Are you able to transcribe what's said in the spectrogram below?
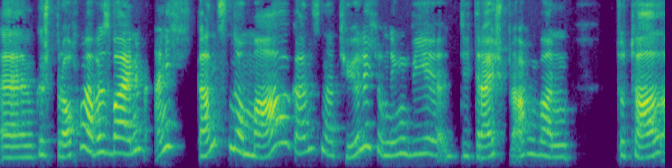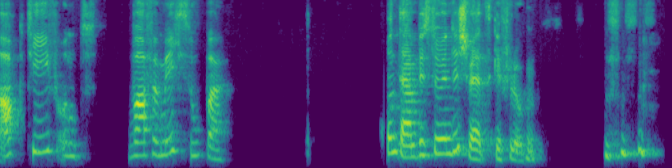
äh, gesprochen. Aber es war eigentlich ganz normal, ganz natürlich und irgendwie die drei Sprachen waren total aktiv und war für mich super. Und dann bist du in die Schweiz geflogen.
